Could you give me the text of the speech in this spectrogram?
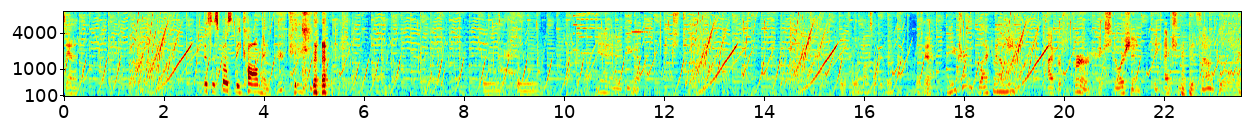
Damn it. This is supposed to be calming. Boing, boing. Yay, you got Wait, I'm gonna bounce off your head. Okay. Are you trying to blackmail me? I prefer extortion. The X makes sound cooler.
